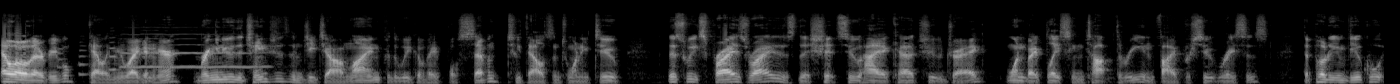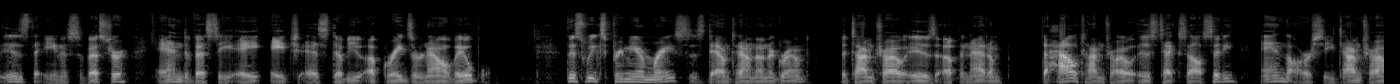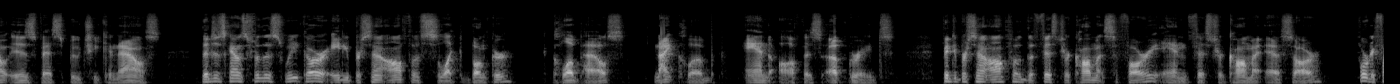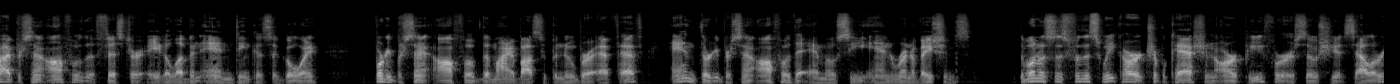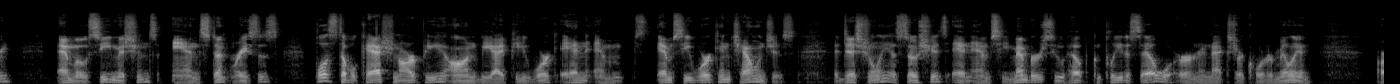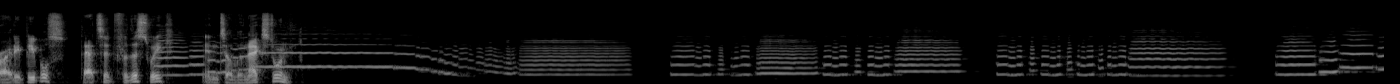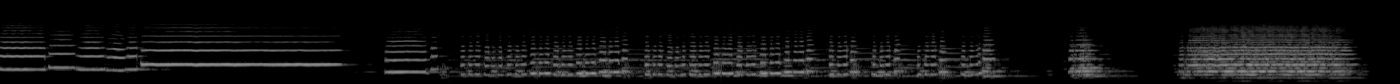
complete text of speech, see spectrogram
Hello there people, Cali Me Wagon here, bringing you the changes in GTA Online for the week of April 7th, 2022. This week's prize ride is the Shih Tzu Hakuchou Drag, won by placing top 3 in 5 pursuit races. The podium vehicle is the Anus Sylvester, and the Vesti AHSW upgrades are now available. This week's premium race is Downtown Underground, the time trial is Up and Atom, the How time trial is Textile City, and the RC time trial is Vespucci Canals. The discounts for this week are 80% off of select bunker, clubhouse, nightclub, and office upgrades. 50% off of the Pfister Comet Safari and Pfister Comet SR. 45% off of the Pfister 811 and Dinka Sugoi. 40% off of the Maibatsu Penumbra FF, and 30% off of the MOC and renovations. The bonuses for this week are triple cash and RP for associate salary, MOC missions, and stunt races, plus double cash and RP on VIP work and MC work and challenges. Additionally, associates and MC members who help complete a sale will earn an extra quarter million. Alrighty peoples, that's it for this week. Until the next one.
